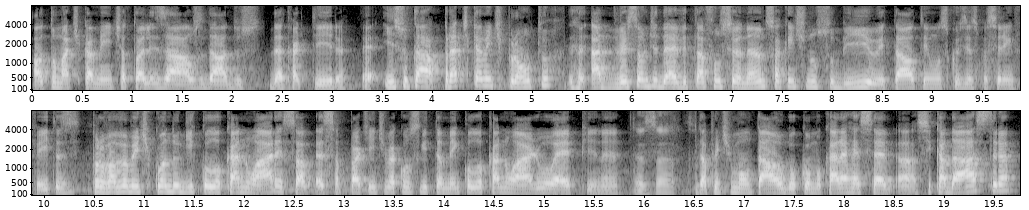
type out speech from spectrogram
automaticamente atualizar os dados da carteira. É, isso está praticamente pronto. A versão de dev está funcionando, só que a gente não subiu e tal, tem umas coisinhas para serem feitas. Provavelmente quando o Gui colocar no ar essa, essa parte, a gente vai conseguir também colocar no ar o app, né? Exato. Dá para a gente montar algo como o cara recebe, ah, se cadastra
